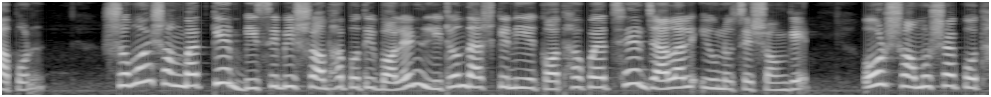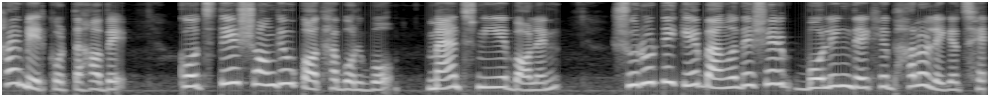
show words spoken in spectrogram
পাপন। সময় সংবাদকে বিসিবির সভাপতি বলেন, লিটন দাসকে নিয়ে কথা হয়েছে জালাল ইউনুসের সঙ্গে। ওর সমস্যা কোথায় বের করতে হবে? কোচদের সঙ্গেও কথা বলব, ম্যাচ নিয়ে বলেন। শুরুর দিকে বাংলাদেশের বোলিং দেখে ভালো লেগেছে।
